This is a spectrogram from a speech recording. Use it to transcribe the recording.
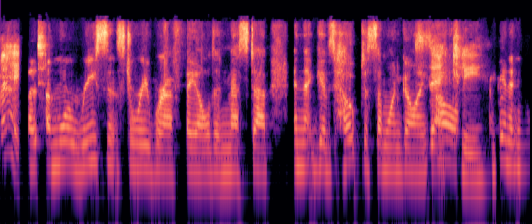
a, a more recent story where I failed and messed up, and that gives hope to someone going, oh, Exactly. oh, again,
